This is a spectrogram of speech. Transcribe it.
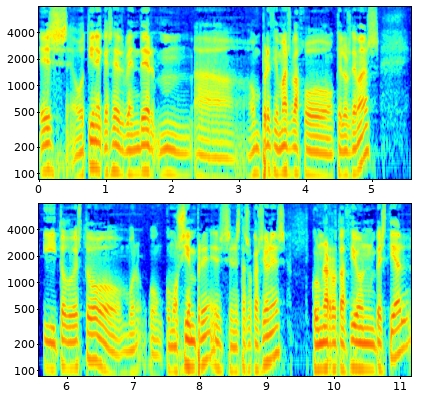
es o tiene que ser vender mm, a, un precio más bajo que los demás y todo esto, bueno, como siempre es en estas ocasiones, con una rotación bestial,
